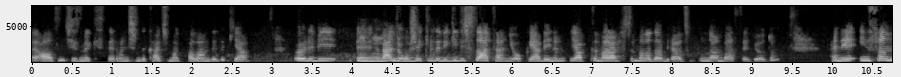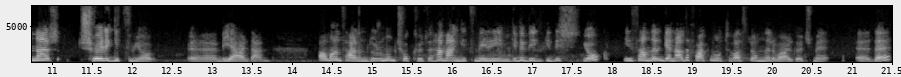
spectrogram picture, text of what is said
e, altını çizmek isterim. Hani şimdi kaçmak falan dedik ya. Öyle bir e, bence o şekilde bir gidiş zaten yok. Ya yani benim yaptığım araştırmada da birazcık bundan bahsediyordum. Hani insanlar şöyle gitmiyor e, bir yerden aman tanrım durumum çok kötü hemen gitmeliyim gibi bir gidiş yok. İnsanların genelde farklı motivasyonları var göçmede.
